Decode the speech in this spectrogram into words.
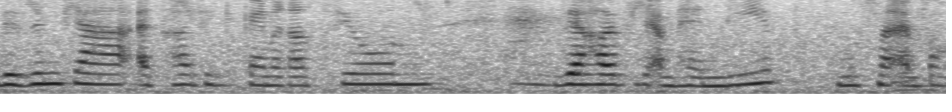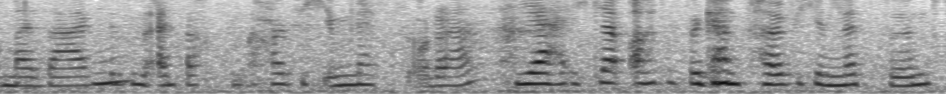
wir sind ja als heutige Generation sehr häufig am Handy, muss man einfach mal sagen. Wir sind einfach häufig im Netz, oder? Ja, ich glaube auch, dass wir ganz häufig im Netz sind.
